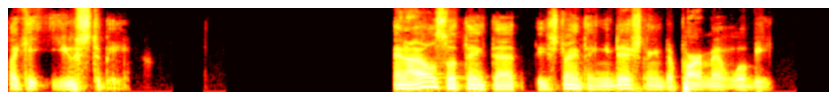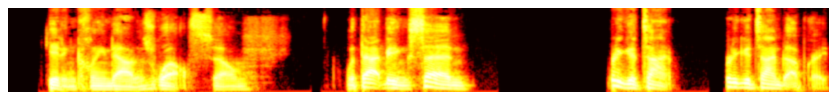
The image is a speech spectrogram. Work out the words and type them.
like it used to be. And I also think that the strength and conditioning department will be getting cleaned out as well. So, with that being said, pretty good time, pretty good time to upgrade.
